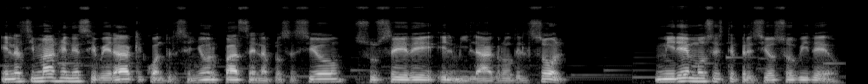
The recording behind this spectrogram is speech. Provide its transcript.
En las imágenes se verá que cuando el Señor pasa en la procesión sucede el milagro del sol. Miremos este precioso video.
